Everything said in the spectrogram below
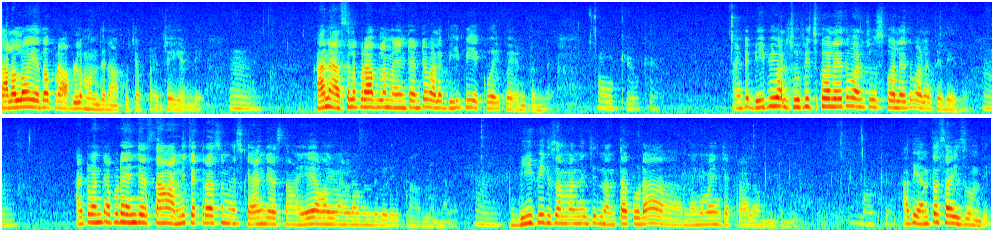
తలలో ఏదో ప్రాబ్లం ఉంది నాకు చెప్పండి చేయండి. కానీ అసలు ప్రాబ్లం ఏంటంటే వాళ్ళ బీపీ ఎక్కువైపోయి ఉంటుంది ఓకే ఓకే అంటే బీపీ వాళ్ళు చూపించుకోలేదు వాళ్ళు చూసుకోలేదు వాళ్ళకి తెలియదు. అటువంటి అప్పుడు ఏం చేస్తాం అన్ని చక్రాస్ మేము స్కాన్ చేస్తాం ఏ అవయవంలో ఉంది వీడికి ప్రాబ్లం అని. బీపీకి సంబంధించిందంతా కూడా మెంగమైన చక్రాలో ఉంటుంది. ఓకే. అది ఎంత సైజు ఉంది?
